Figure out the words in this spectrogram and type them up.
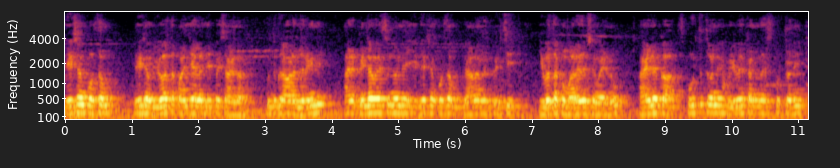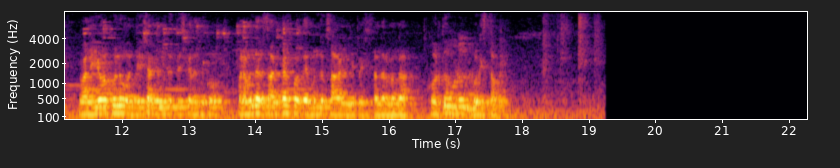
దేశం కోసం దేశం యువత పనిచేయాలని చెప్పేసి ఆయన ముందుకు రావడం జరిగింది. ఆయన పిన్న వయసులోనే ఈ దేశం కోసం ప్రాణాలను పిలిచి యువతకు మార్గదర్శనం అయ్యాను ఆయన యొక్క స్ఫూర్తితోని వివేకానంద స్ఫూర్తితోని వాళ్ళ యువకులు దేశాన్ని ముందుకు తీసుకెళ్ళేందుకు మనమందరం సంకల్పంతో ముందుకు సాగాలని చెప్పేసి సందర్భంగా కోరుతూ ముగిస్తాము.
